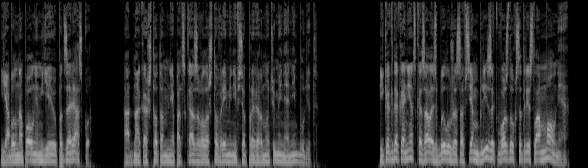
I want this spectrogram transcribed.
Я был наполнен ею под завязку. Однако что-то мне подсказывало, что времени все провернуть у меня не будет. И когда конец, казалось, был уже совсем близок, воздух сотрясла молния.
